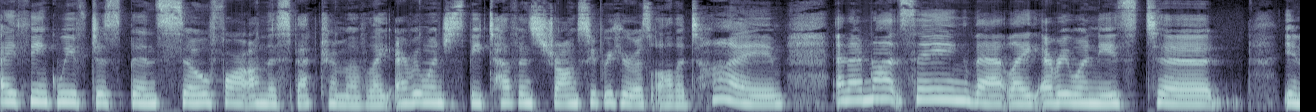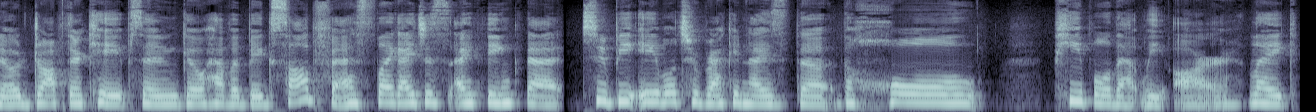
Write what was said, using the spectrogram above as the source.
I think we've just been so far on the spectrum of like everyone just be tough and strong superheroes all the time. And I'm not saying that like everyone needs to, you know, drop their capes and go have a big sob fest. Like I just I think that to be able to recognize the the whole people that we are. Like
